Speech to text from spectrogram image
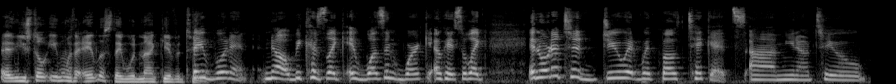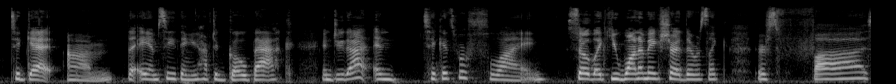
and you still even with the A list, they would not give it to They you. wouldn't. No, because like it wasn't working. Okay, so like in order to do it with both tickets, um, you know, to to get um the AMC thing, you have to go back and do that and tickets were flying. So like you want to make sure there was like there's five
